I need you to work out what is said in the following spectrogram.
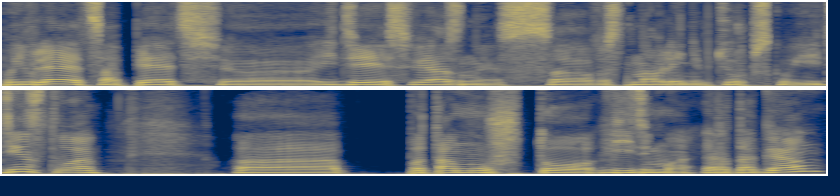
появляется опять э, идеи, связанные с восстановлением тюркского единства, э, потому что, видимо, Эрдоган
